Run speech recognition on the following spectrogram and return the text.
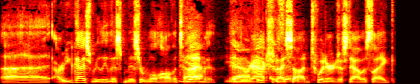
uh, are you guys really this miserable all the time? Yeah, yeah. And the reaction I saw on Twitter just now was like,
